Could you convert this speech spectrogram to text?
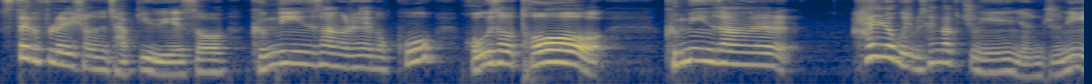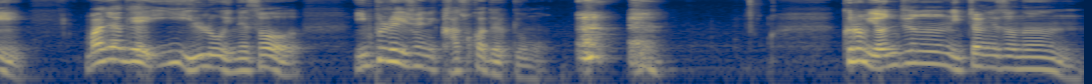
스태그플레이션을 잡기 위해서 금리 인상을 해놓고 거기서 더 금리 인상을 하려고 지금 생각 중인 연준이 만약에 이 일로 인해서 인플레이션이 가속화될 경우 그럼 연준은 입장에서는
